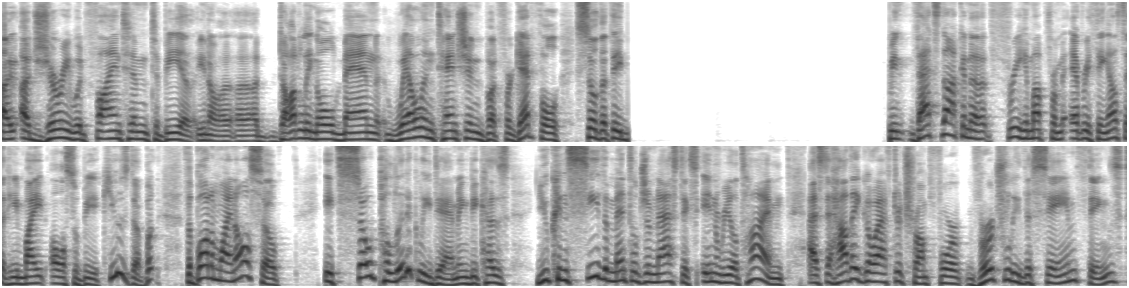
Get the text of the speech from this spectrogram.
a, a, jury would find him to be a, you know, a, a dawdling old man, well-intentioned but forgetful, so that they I mean, that's not going to free him up from everything else that he might also be accused of. But the bottom line also, it's so politically damning because you can see the mental gymnastics in real time as to how they go after Trump for virtually the same things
